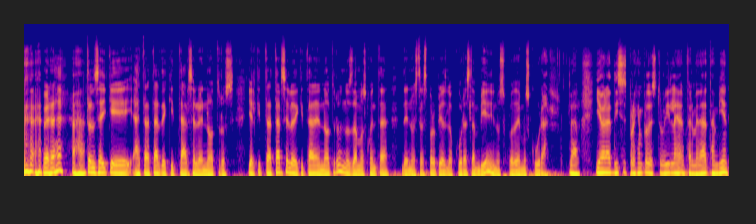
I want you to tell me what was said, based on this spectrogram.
¿verdad? Entonces hay que a tratar de quitárselo en otros. Y al tratárselo de quitar en otros, nos damos cuenta de nuestras propias locuras también y nos podemos curar. Claro. Y ahora dices, por ejemplo, destruir la enfermedad también.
